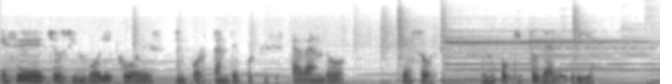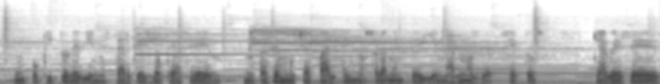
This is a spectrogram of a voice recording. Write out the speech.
ese hecho simbólico es importante porque se está dando eso, un poquito de alegría, un poquito de bienestar, que es lo que hace, nos hace mucha falta y no solamente llenarnos de objetos que a veces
